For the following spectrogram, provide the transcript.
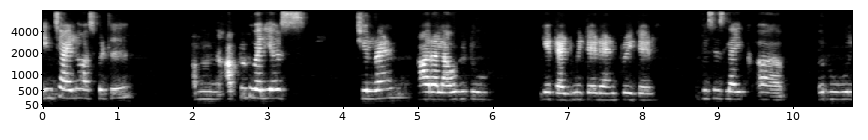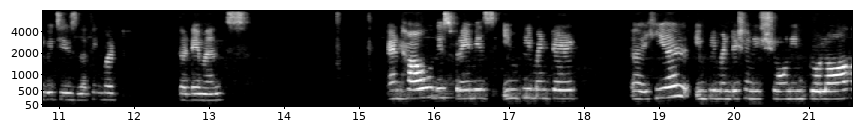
in child hospital um, up to 12 years children are allowed to get admitted and treated. This is like a, a rule which is nothing but the demons and how this frame is implemented uh, here implementation is shown in Prolog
